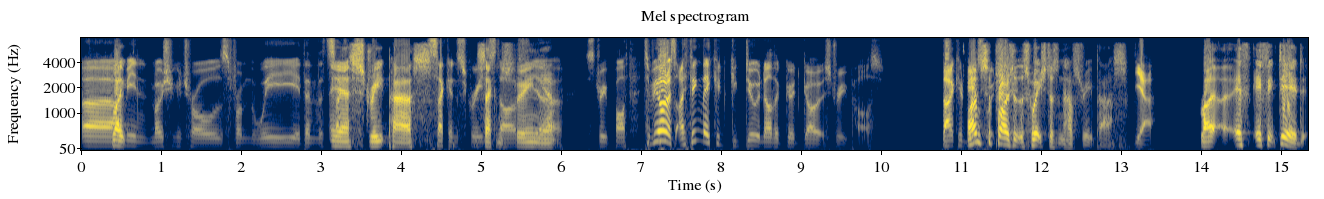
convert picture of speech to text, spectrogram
uh, I mean motion controls from the Wii, then the second Yeah, Street Pass. second screen Second stuff, screen, yeah. Street Pass. To be honest, I think they could do another good go at Street Pass. That could I'm surprised that the Switch doesn't have Street Pass. Yeah, Like if if it did,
